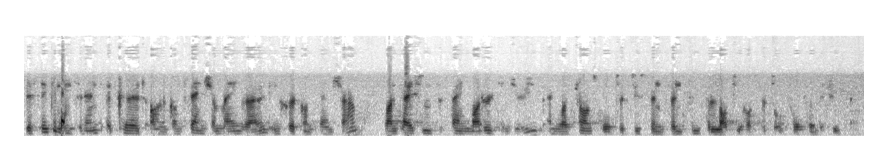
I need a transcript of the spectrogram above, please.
The second incident occurred on Constantia Main Road in Groot Constantia. One patient sustained moderate injuries and was transported to St. Vincent Pallotti Hospital for further treatment.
